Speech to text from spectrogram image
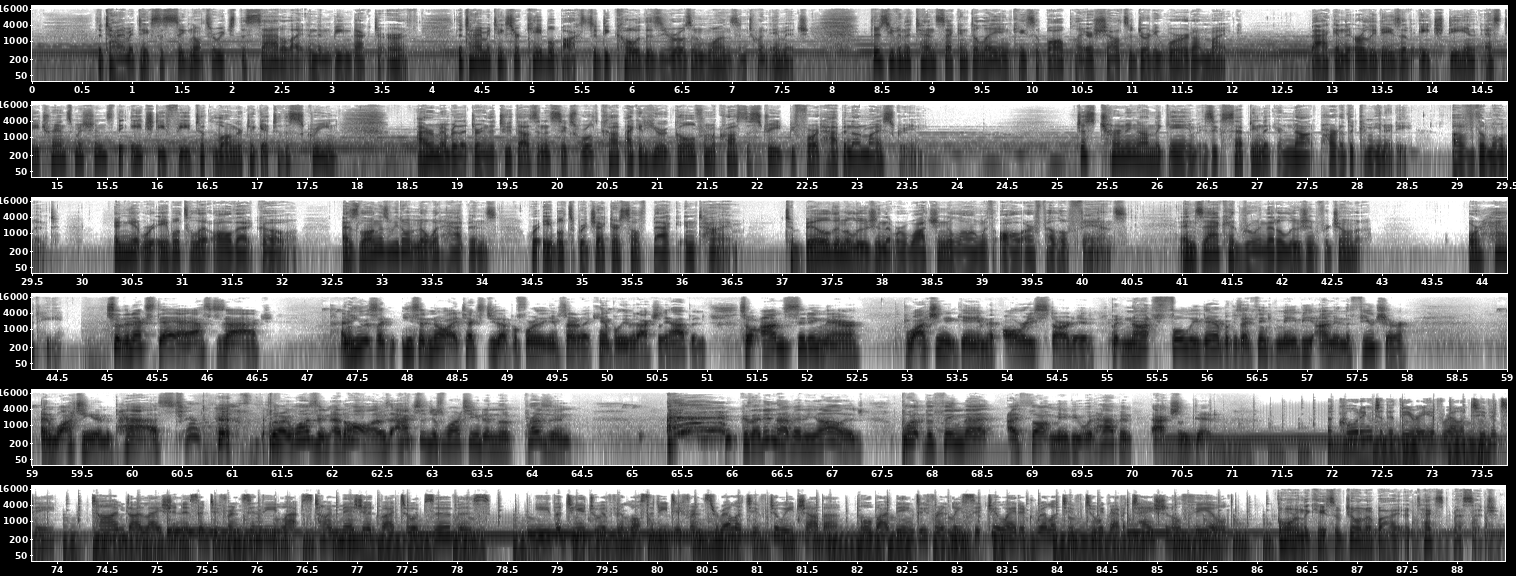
The time it takes a signal to reach the satellite and then beam back to Earth. The time it takes your cable box to decode the zeros and ones into an image. There's even the 10 second delay in case a ball player shouts a dirty word on mic. Back in the early days of HD and SD transmissions, the HD feed took longer to get to the screen. I remember that during the 2006 World Cup, I could hear a goal from across the street before it happened on my screen. Just turning on the game is accepting that you're not part of the community, of the moment. And yet we're able to let all that go. As long as we don't know what happens, we're able to project ourselves back in time, to build an illusion that we're watching along with all our fellow fans. And Zach had ruined that illusion for Jonah. Or had he? So the next day, I asked Zach, and he was like, he said, "No, I texted you that before the game started. I can't believe it actually happened." So I'm sitting there watching a game that already started, but not fully there because I think maybe I'm in the future and watching it in the past, but I wasn't at all. I was actually just watching it in the present because I didn't have any knowledge. But the thing that I thought maybe would happen actually did. According to the theory of relativity, time dilation is a difference in the elapsed time measured by two observers, either due to a velocity difference relative to each other, or by being differently situated relative to a gravitational field. Or in the case of Jonah, by a text message.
